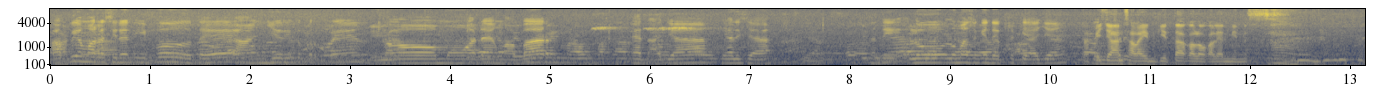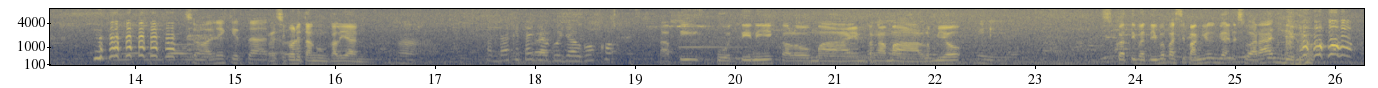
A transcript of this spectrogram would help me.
Tapi sama Resident Evil teh anjir itu keren kalau mau ada yang mabar add aja ya Lis ya nanti lu lu masukin deskripsi aja Tapi jangan salahin kita kalau kalian minus. soalnya kita Resiko ditanggung kalian. Nah, Padahal kita jago-jago kok. Tapi Putih nih kalau main tengah malam yo ini suka tiba-tiba pasti panggil nggak ada suaranya.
